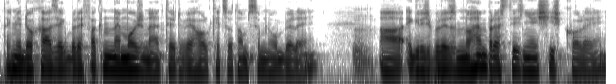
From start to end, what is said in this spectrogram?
tak mi dochází, jak byly fakt nemožné ty dvě holky, co tam se mnou byly. Hmm. A i když byly z mnohem prestižnější školy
